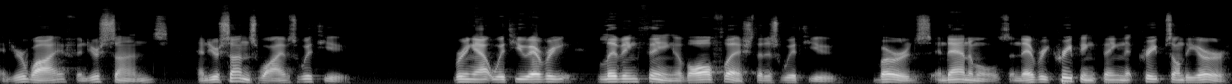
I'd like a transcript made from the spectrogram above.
and your wife and your sons, and your sons' wives with you. Bring out with you every living thing of all flesh that is with you, birds and animals, and every creeping thing that creeps on the earth,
